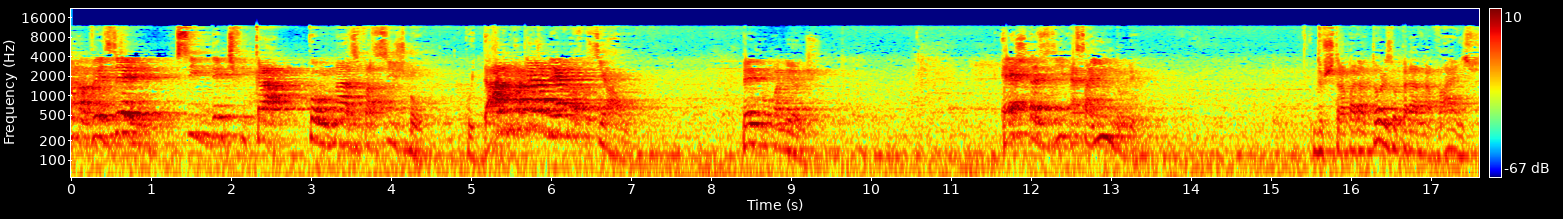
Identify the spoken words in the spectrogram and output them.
uma vez ele se identificar com o nazifascismo. Cuidado com aquela merda social. Bem, companheiros, estas, essa índole dos trabalhadores operários navais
